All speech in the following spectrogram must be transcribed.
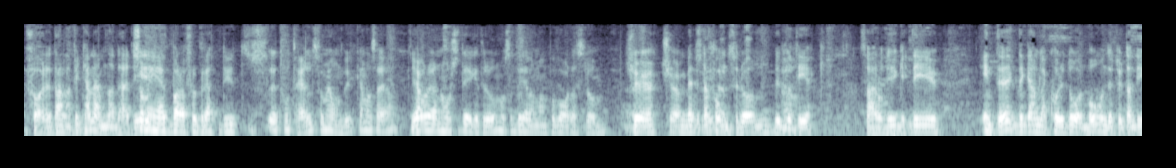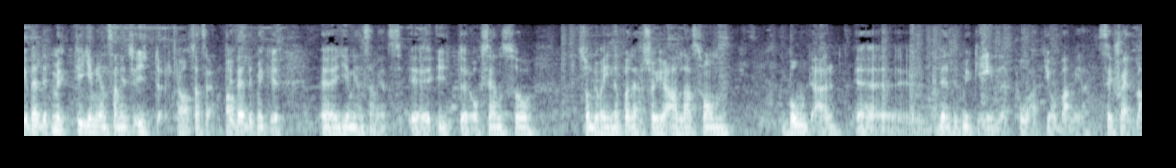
för ett annat vi kan nämna där. Det Som är, ett- bara för att berätta, det är ett, ett hotell som är ombyggt kan man säga. Ja. Var och en har sitt eget rum och så delar man på vardagsrum. eh, kök, så vidare. meditationsrum, bibliotek. Så här, och det, är, det är ju inte det gamla korridorboendet utan det är väldigt mycket gemensamhetsytor. Ja. Så att säga. Ja. Det är väldigt mycket eh, gemensamhetsytor och sen så som du var inne på där så är ju alla som bor där eh, väldigt mycket inne på att jobba med sig själva.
